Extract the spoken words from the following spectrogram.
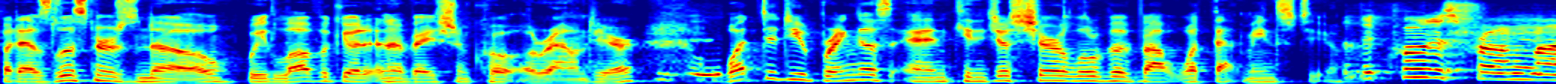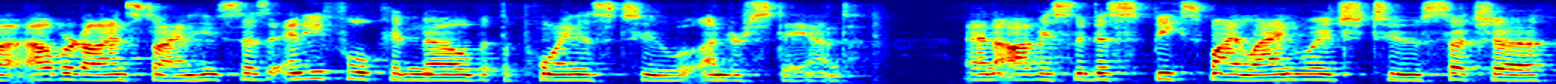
But as listeners know, we love a good innovation quote around here. Mm-hmm. What did you bring us, and can you just share a little bit about what that means to you? The quote is from uh, Albert Einstein. He says, Any fool can know, but the point is to understand. And obviously, this speaks my language to such a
